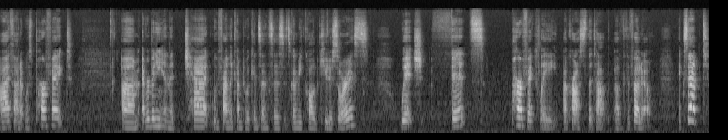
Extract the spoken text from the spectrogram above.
I thought it was perfect. Um, everybody in the chat, we finally come to a consensus. It's going to be called Cute-A-Saurus, which fits perfectly across the top of the photo, except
